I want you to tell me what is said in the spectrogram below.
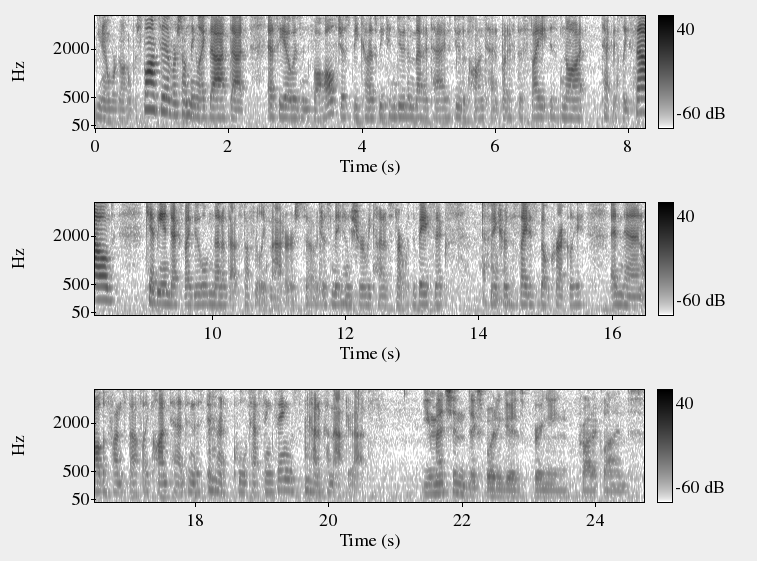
you know we're going responsive or something like that that SEO is involved. Just because we can do the meta tags, do the content, but if the site is not technically sound, can't be indexed by Google, none of that stuff really matters. So just making sure we kind of start with the basics, make sure the site is built correctly, and then all the fun stuff like content and those different mm-hmm. cool testing things mm-hmm. kind of come after that. You mentioned Dick's Sporting Goods bringing product lines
